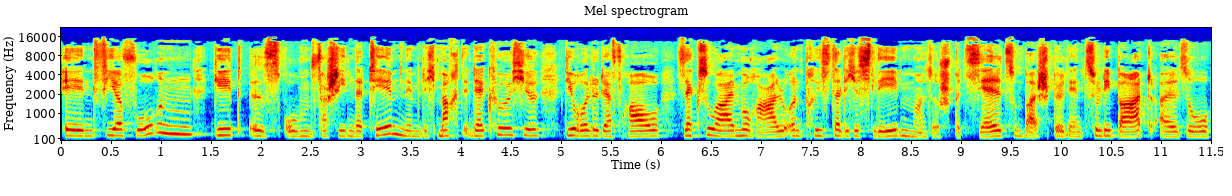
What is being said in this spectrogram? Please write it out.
In vier Foren geht es um verschiedene Themen, nämlich Macht in der Kirche, die Rolle der Frau, Sexual, Moral und priesterliches Leben, also speziell zum Beispiel den Zölibat, also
